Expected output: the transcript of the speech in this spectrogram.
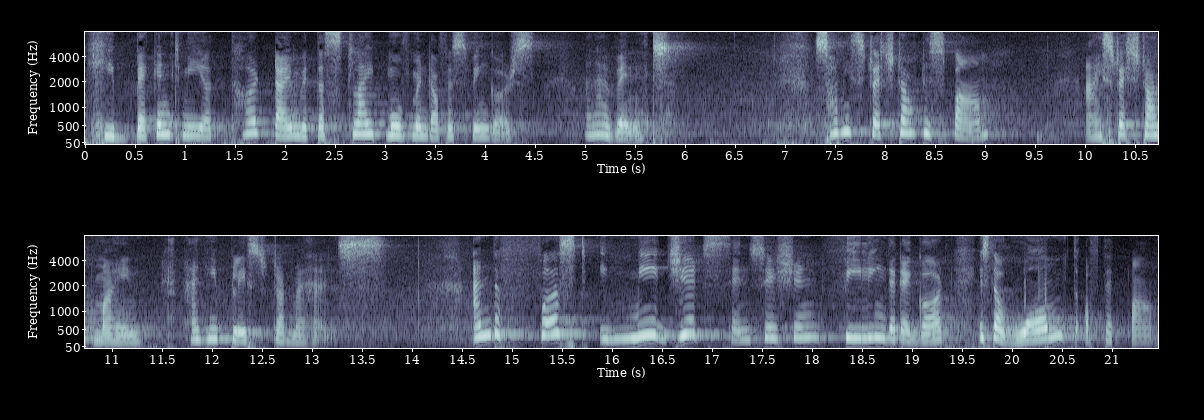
He beckoned me a third time with a slight movement of his fingers, and I went. Swami stretched out his palm. I stretched out mine, and he placed it on my hands. And the first immediate sensation, feeling that I got is the warmth of that palm.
